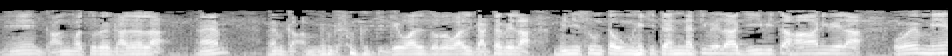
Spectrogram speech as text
මේ ගම් වතුර ගලලා ඈ ගෙවල් දොරවල් යට වෙලා මිනිසුන්ට උන් හිටි තැන් නැති වෙලා ජීවිත හානි වෙලා ඔය මේ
